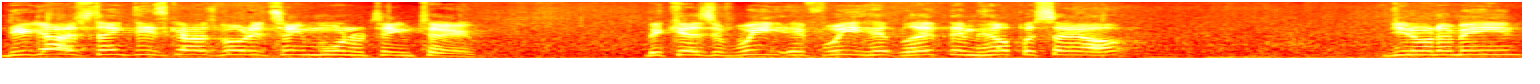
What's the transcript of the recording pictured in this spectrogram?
Do you guys think these guys voted team one or team two? Because if we if we let them help us out, you know what I mean?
